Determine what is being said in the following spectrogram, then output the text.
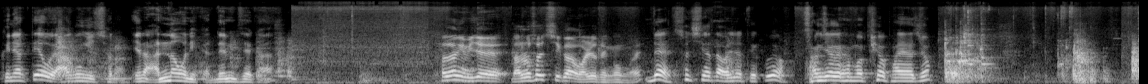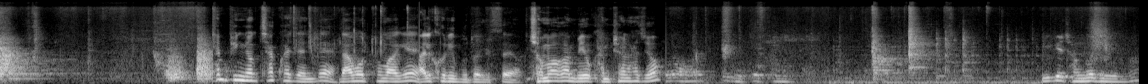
그냥 떼어요. 아궁이처럼. 얘는 안 나오니까 냄새가. 사장님 이제 난로 설치가 완료된 건가요? 네, 설치가 다 완료됐고요. 장작을 한번 피워봐야죠. 캠핑용 착화제인데 나무 토막에 알코올이 묻어 있어요. 점화가 매우 간편하죠. 이게 잠궈지는가?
